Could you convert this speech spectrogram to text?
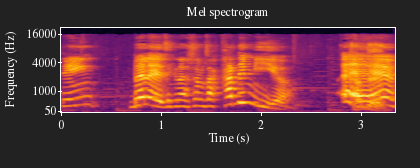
Tem... Beleza, aqui nós temos academia. É,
